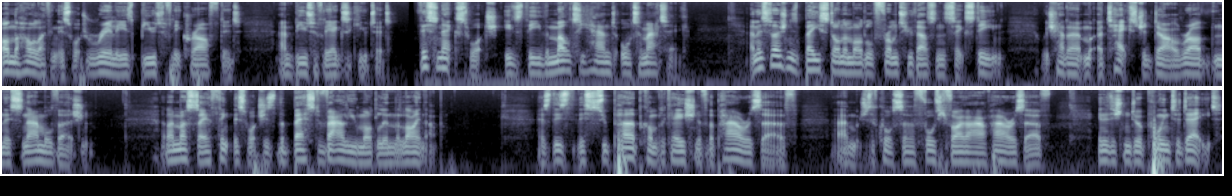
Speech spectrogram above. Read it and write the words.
On the whole, I think this watch really is beautifully crafted and beautifully executed. This next watch is the, the multi-hand automatic, and this version is based on a model from 2016, which had a, a textured dial rather than this enamel version. And I must say, I think this watch is the best value model in the lineup. As this, this superb complication of the power reserve, um, which is of course a 45 hour power reserve, in addition to a pointer date,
